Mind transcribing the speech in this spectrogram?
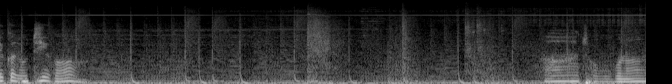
저기까지 어떻게 가? 아 저거구나.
